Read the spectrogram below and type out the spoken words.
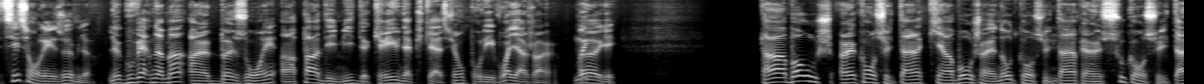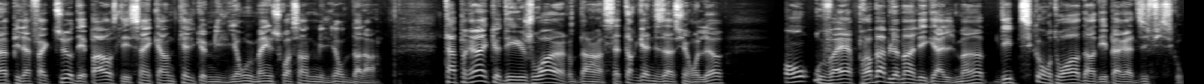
si on résume, là, le gouvernement a un besoin en pandémie de créer une application pour les voyageurs. Oui. OK. T'embauches un consultant qui embauche un autre consultant, puis un sous-consultant, puis la facture dépasse les 50 quelques millions ou même 60 millions de dollars. T'apprends que des joueurs dans cette organisation-là ont ouvert, probablement légalement, des petits comptoirs dans des paradis fiscaux.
